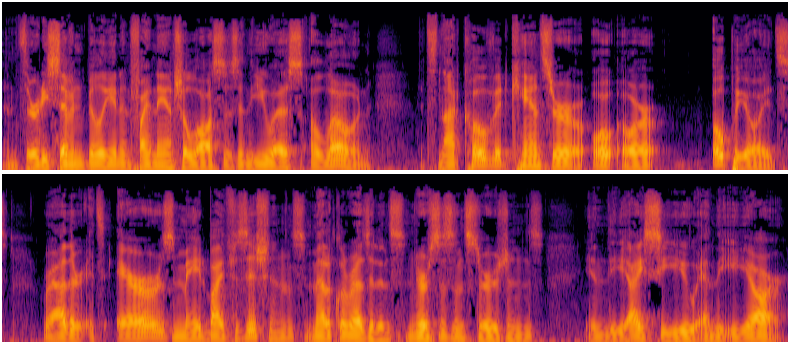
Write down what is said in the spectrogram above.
and 37 billion in financial losses in the US alone? It's not COVID, cancer, or, or opioids. Rather, it's errors made by physicians, medical residents, nurses, and surgeons in the ICU and the ER.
